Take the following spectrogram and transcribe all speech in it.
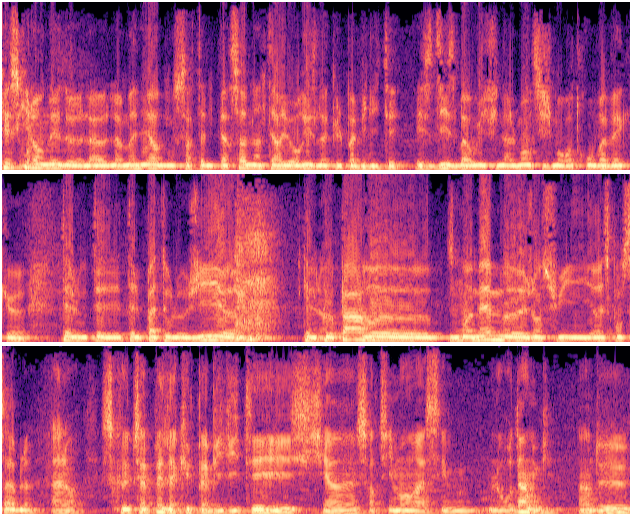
Qu'est-ce qu'il en est de la, manière dont certaines personnes intériorisent la culpabilité et se disent bah oui finalement si je me retrouve avec euh, telle ou telle, pathologie euh, quelque part euh, moi-même j'en suis responsable. Alors ce que tu appelles la culpabilité, il y a un sentiment assez lourdingue hein, de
